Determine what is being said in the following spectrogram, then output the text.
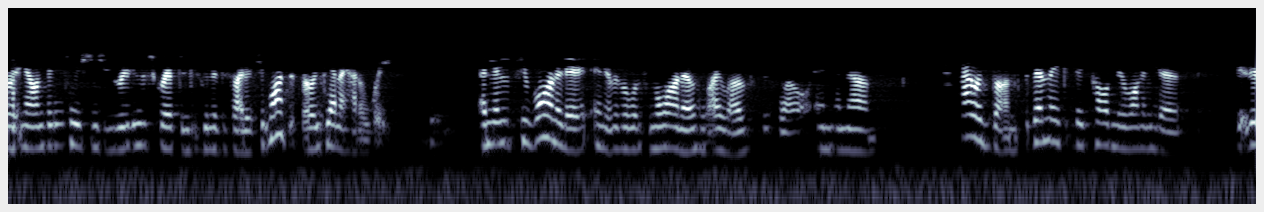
right now on vacation. She's reading the script and she's going to decide if she wants it. So again, I had to wait. And then she wanted it, and it was Alyssa Milano, who I love as well. And then um, I was bummed. But then they they called me wanting me to. They, they,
